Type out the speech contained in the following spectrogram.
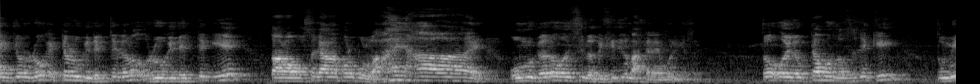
একজন লোক একটা রুগী দেখতে গেল, রুগী দেখতে গিয়ে তার অবস্থা জানার পর বলল হাই হাই অমুকেরও হয়েছিল, বেশি দিন বাঁচা নেই, মরে গেছে। তো ওই লোকটা বলতেছে যে কি, তুমি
